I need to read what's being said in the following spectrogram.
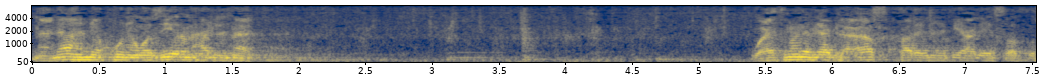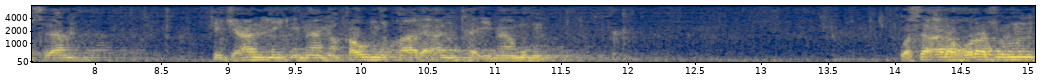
معناه أن يكون وزيرا على المال. وعثمان بن أبي العاص قال للنبي عليه الصلاة والسلام اجعلني إمام قومي قال أنت إمامهم. وسأله رجل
